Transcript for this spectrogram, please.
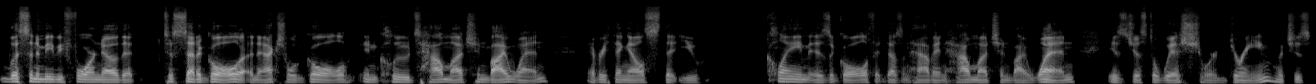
listened to me before know that to set a goal, an actual goal includes how much and by when. Everything else that you claim is a goal, if it doesn't have in how much and by when, is just a wish or dream, which is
